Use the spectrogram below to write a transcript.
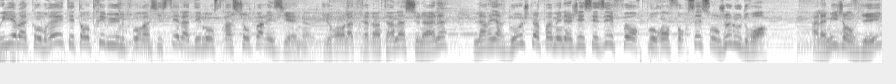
William Acambray était en tribune pour assister à la démonstration parisienne. Durant la trêve internationale, l'arrière-gauche n'a pas ménagé ses efforts pour renforcer son genou droit. À la mi-janvier,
